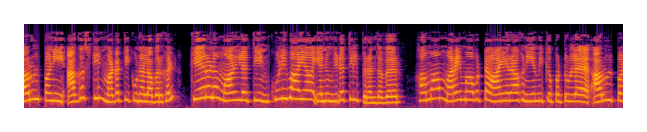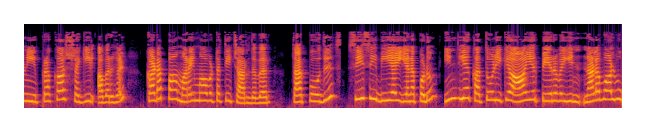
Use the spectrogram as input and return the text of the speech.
அருள்பணி அகஸ்டின் மடத்திக்குணல் அவர்கள் கேரள மாநிலத்தின் குளிவாயா எனும் இடத்தில் பிறந்தவர். ஹமாம் மறைமாவட்ட ஆயராக நியமிக்கப்பட்டுள்ள அருள்பணி பிரகாஷ் ஷகீல் அவர்கள் கடப்பா மறைமாவட்டத்தை சார்ந்தவர். தற்போது சிசிபிஐ எனப்படும் இந்திய கத்தோலிக்க ஆயர் பேரவையின் நலவாழ்வு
